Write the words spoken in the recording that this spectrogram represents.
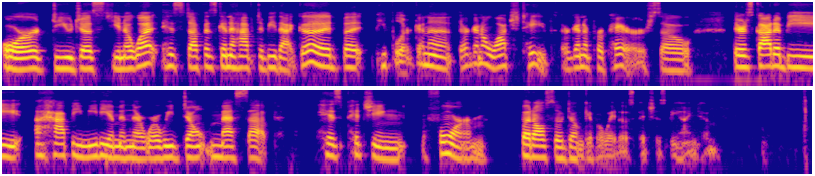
Or do you just, you know what, his stuff is going to have to be that good, but people are going to, they're going to watch tape, they're going to prepare. So there's got to be a happy medium in there where we don't mess up his pitching form, but also don't give away those pitches behind him.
